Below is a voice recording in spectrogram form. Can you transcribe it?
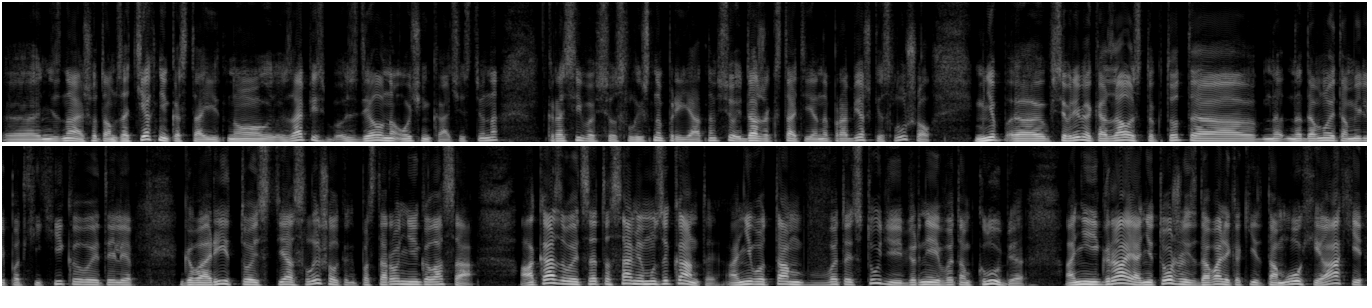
не знаю, что там за техника стоит, но запись сделана очень качественно, красиво все слышно, приятно все. И даже, кстати, я на пробежке слушал, мне э, все время казалось, что кто-то надо мной там или подхихикивает, или говорит. То есть я слышал как посторонние голоса. А оказывается, это сами музыканты. Они вот там в этой студии, вернее, в этом клубе, они играя, они тоже издавали какие-то там охи-ахи,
